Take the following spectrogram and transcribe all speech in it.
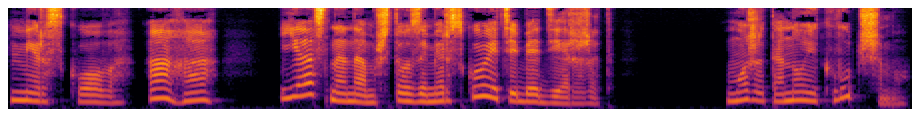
«Мирского, ага. Ясно нам, что за мирское тебя держит. Может, оно и к лучшему.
